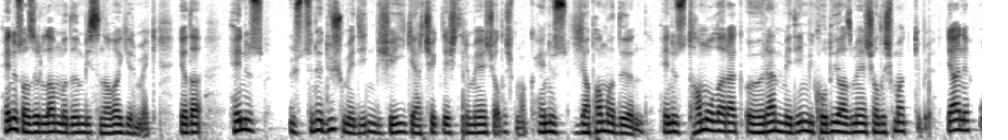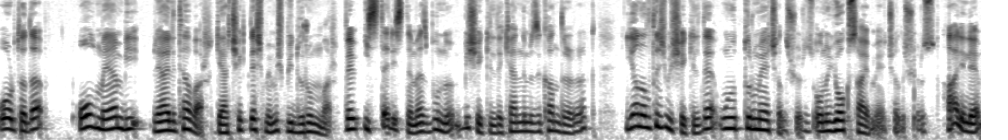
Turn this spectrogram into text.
henüz hazırlanmadığın bir sınava girmek ya da henüz üstüne düşmediğin bir şeyi gerçekleştirmeye çalışmak, henüz yapamadığın, henüz tam olarak öğrenmediğin bir kodu yazmaya çalışmak gibi. Yani ortada olmayan bir realite var. Gerçekleşmemiş bir durum var. Ve ister istemez bunu bir şekilde kendimizi kandırarak yanıltıcı bir şekilde unutturmaya çalışıyoruz. Onu yok saymaya çalışıyoruz. Haliyle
